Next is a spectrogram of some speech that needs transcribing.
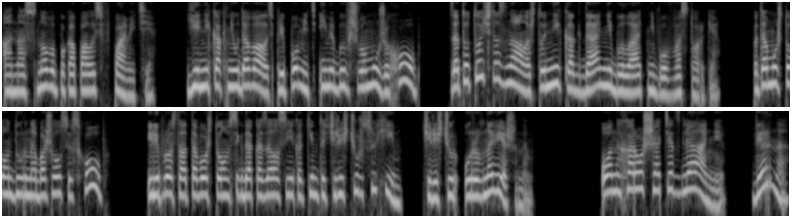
Она снова покопалась в памяти. Ей никак не удавалось припомнить имя бывшего мужа Хоуп, зато точно знала, что никогда не была от него в восторге. Потому что он дурно обошелся с Хоуп, Или просто от того, что он всегда казался ей каким-то чересчур сухим, чересчур уравновешенным? «Он хороший отец для Анни, верно?»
